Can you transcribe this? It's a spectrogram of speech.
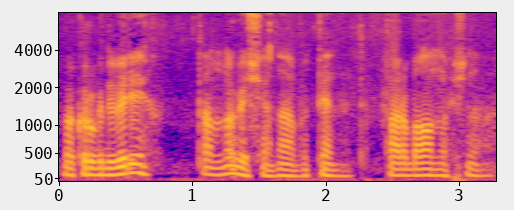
вокруг двери. Там много еще надо будет пены, пара баллонов еще надо.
